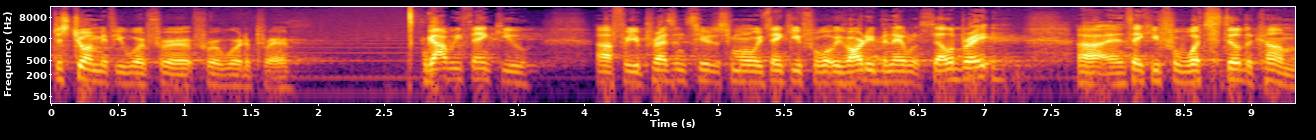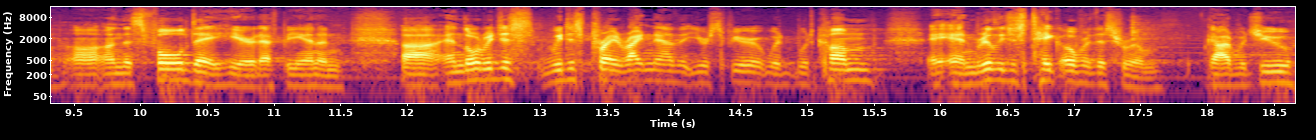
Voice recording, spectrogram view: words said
just join me, if you would, for, for a word of prayer. God, we thank you for your presence here this morning. We thank you for what we've already been able to celebrate. Uh, and thank you for what's still to come uh, on this full day here at FBN. And, uh, and Lord, we just, we just pray right now that your Spirit would, would come and really just take over this room. God, would you,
